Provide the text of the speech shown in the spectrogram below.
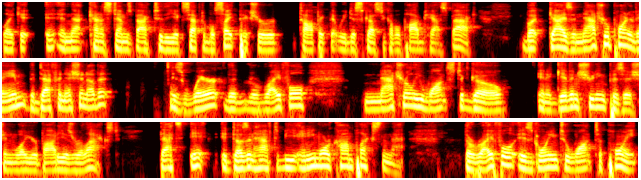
Like it and that kind of stems back to the acceptable sight picture topic that we discussed a couple podcasts back. But guys, a natural point of aim, the definition of it is where the, the rifle naturally wants to go in a given shooting position while your body is relaxed. That's it. It doesn't have to be any more complex than that. The rifle is going to want to point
